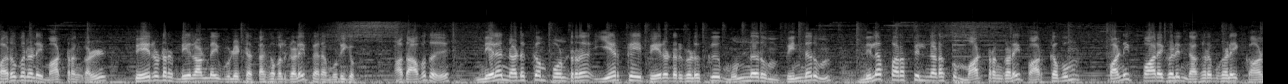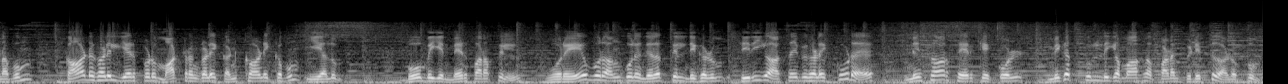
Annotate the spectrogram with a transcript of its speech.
பருவநிலை மாற்றங்கள் பேரிடர் மேலாண்மை உள்ளிட்ட தகவல்களை பெற முடியும். அதாவது நிலநடுக்கம் போன்ற இயற்கை பேரிடர்களுக்கு முன்னரும் பின்னரும் நிலப்பரப்பில் நடக்கும் மாற்றங்களை பார்க்கவும் பனிப்பாறைகளின் நகர்வுகளை காணவும் காடுகளில் ஏற்படும் மாற்றங்களை கண்காணிக்கவும் இயலும். பூமியின் மேற்பரப்பில் ஒரே ஒரு அங்குல நிலத்தில் நிகழும் சிறிய அசைவுகளை கூட நிசார் செயற்கைக்கோள் மிக துல்லியமாக படம் பிடித்து அனுப்பும்.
